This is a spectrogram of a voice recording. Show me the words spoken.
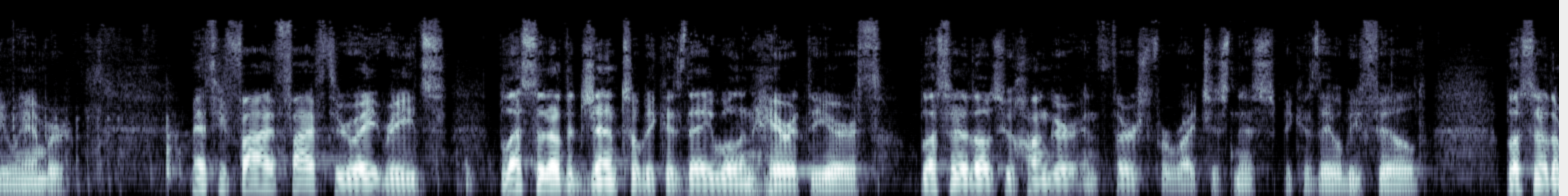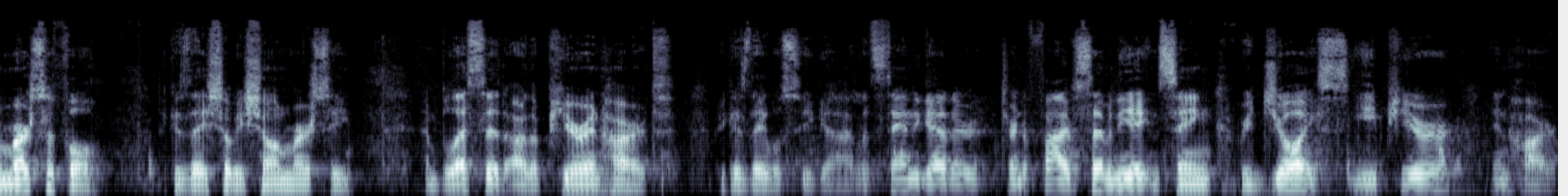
You, Amber. Matthew 5, 5 through 8 reads, Blessed are the gentle because they will inherit the earth. Blessed are those who hunger and thirst for righteousness, because they will be filled. Blessed are the merciful, because they shall be shown mercy. And blessed are the pure in heart, because they will see God. Let's stand together, turn to 578, and sing, Rejoice, ye pure in heart.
